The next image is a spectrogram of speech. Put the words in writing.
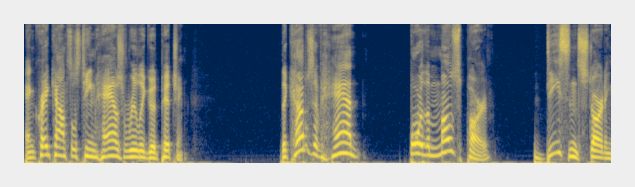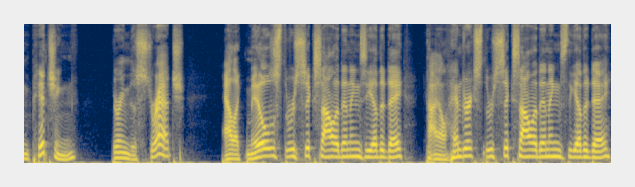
And Craig Counsell's team has really good pitching. The Cubs have had, for the most part, decent starting pitching during the stretch. Alec Mills threw six solid innings the other day. Kyle Hendricks threw six solid innings the other day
